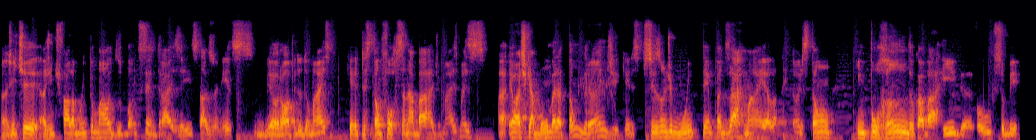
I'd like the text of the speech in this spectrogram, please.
A gente, a gente fala muito mal dos bancos centrais aí, Estados Unidos, Europa e tudo mais, que eles estão forçando a barra demais, mas ah, eu acho que a bomba era tão grande que eles precisam de muito tempo para desarmar ela, né? Então eles estão empurrando com a barriga, vou subir.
